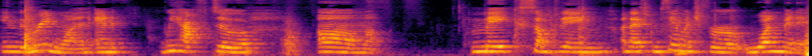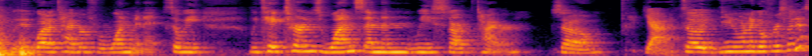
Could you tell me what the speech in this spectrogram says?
in the green one, and it, we have to um, make something, an ice cream sandwich for one minute. We've got a timer for one minute. So we, we take turns once and then we start the timer. So, yeah. So, do you want to go first, Lucas?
